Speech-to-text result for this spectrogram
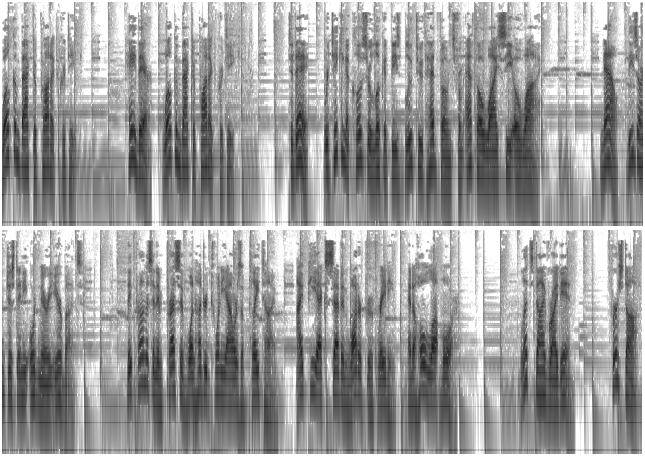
Welcome back to Product Critique. Hey there, welcome back to Product Critique. Today, we're taking a closer look at these Bluetooth headphones from FOYCOY. Now, these aren't just any ordinary earbuds. They promise an impressive 120 hours of playtime, IPX7 waterproof rating, and a whole lot more. Let's dive right in. First off,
